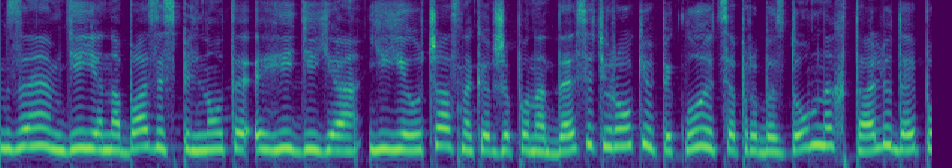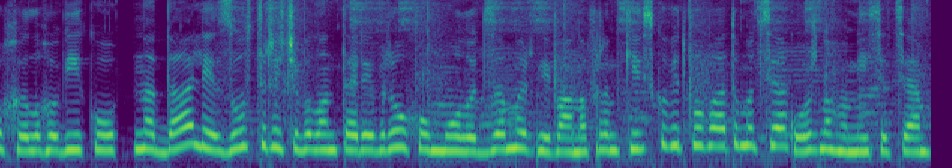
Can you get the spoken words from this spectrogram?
МЗМ діє на базі спільноти Егідія. Її учасники вже понад 10 років піклуються про бездомних та людей похилого віку. Надалі зустріч волонтерів руху Молодь за мир в Івано-Франківську відбуватимуться кожного місяця.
